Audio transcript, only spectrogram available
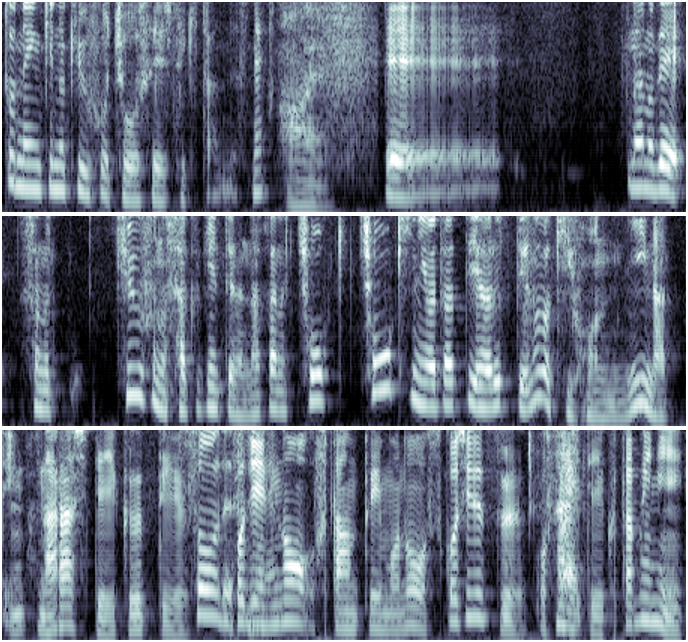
と年金の給付を調整してきたんですね。はい。えーなので、その給付の削減っていうのは、なかなか長期長期にわたってやるっていうのが基本になっています。慣らしていくっていうそうですね個人の負担というものを少しずつ抑えていくために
